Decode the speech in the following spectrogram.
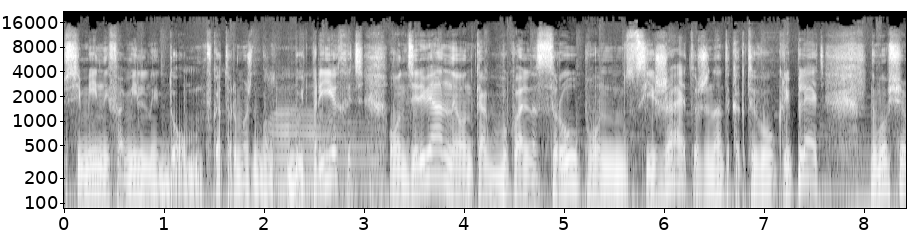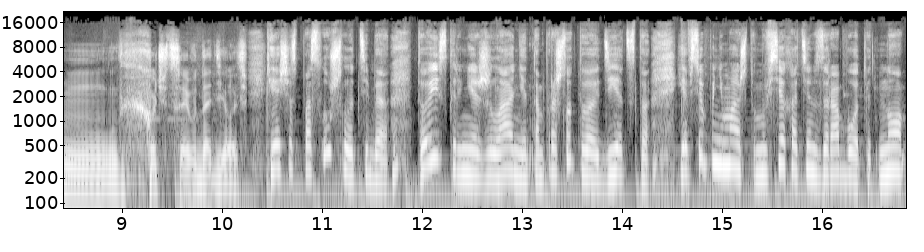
семейный фамильный дом, в который можно будет, будет приехать. Он деревянный, он как бы буквально сруб, он съезжает уже, надо как-то его укреплять. Ну, в общем, хочется его доделать. Я сейчас послушала тебя, твое искреннее желание, там прошло твое детство. Я все понимаю, что мы все хотим заработать, но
